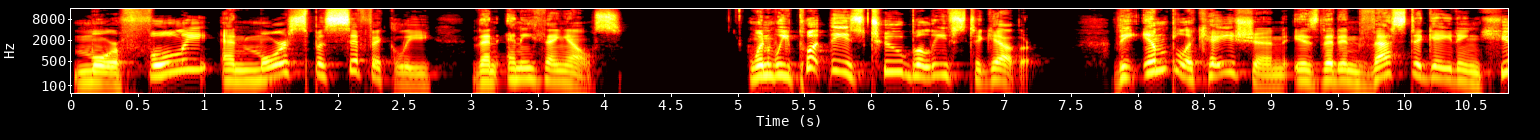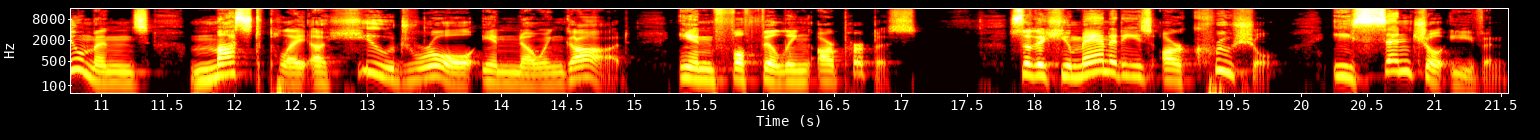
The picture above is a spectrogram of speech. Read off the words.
more fully and more specifically than anything else. When we put these two beliefs together, the implication is that investigating humans must play a huge role in knowing God, in fulfilling our purpose. So the humanities are crucial, essential even,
